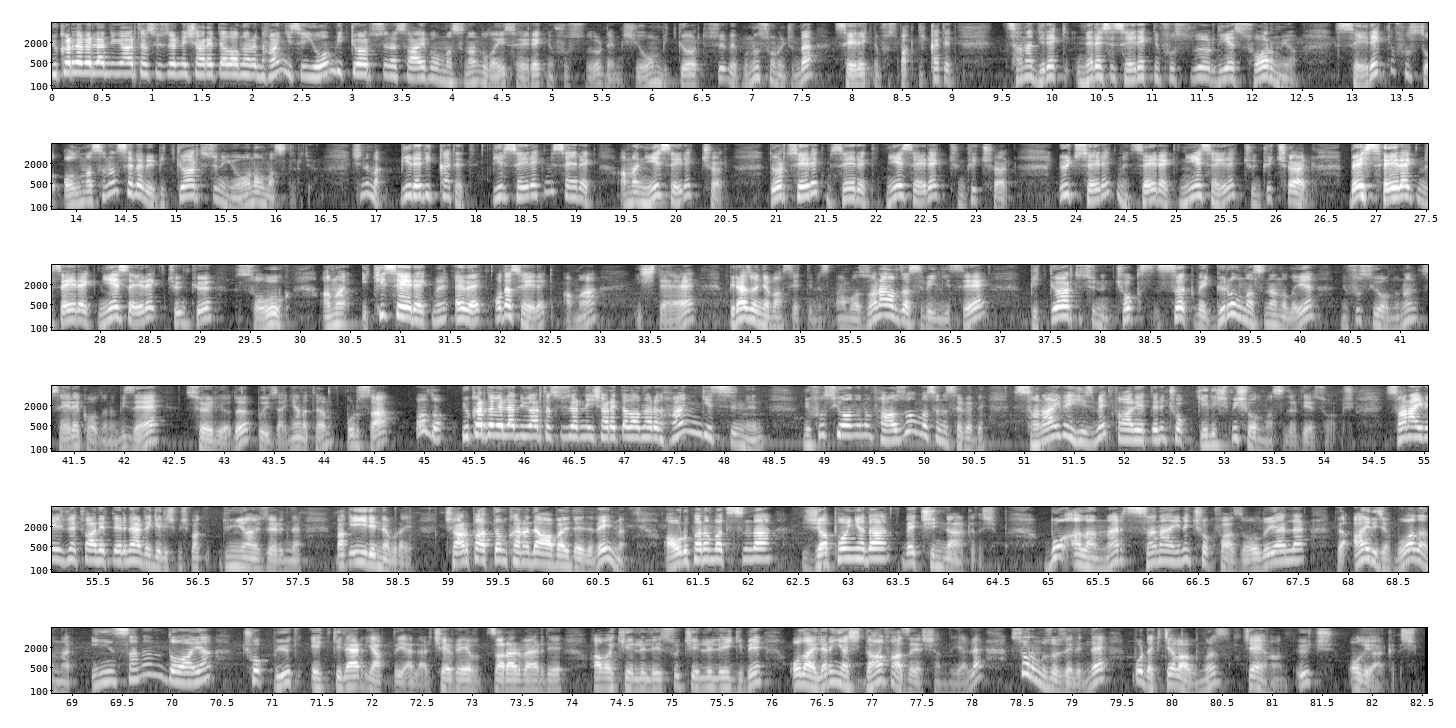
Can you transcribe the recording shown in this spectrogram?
Yukarıda verilen dünya haritası üzerinde işaretli alanların hangisi yoğun bitki örtüsüne sahip olmasından dolayı seyrek nüfusludur demiş. Yoğun bitki örtüsü ve bunun sonucunda seyrek nüfus. Bak dikkat et. Sana direkt neresi seyrek nüfusludur diye sormuyor. Seyrek nüfuslu olmasının sebebi bitki örtüsünün yoğun olmasıdır diyor. Şimdi bak bire dikkat et. Bir seyrek mi seyrek? Ama niye seyrek? Çöl. Dört seyrek mi? Seyrek. Niye seyrek? Çünkü çöl. Üç seyrek mi? Seyrek. Niye seyrek? Çünkü çöl. 5 seyrek mi? Seyrek. Niye seyrek? Çünkü soğuk. Ama 2 seyrek mi? Evet o da seyrek ama işte biraz önce bahsettiğimiz Amazon havzası bilgisi bitki örtüsünün çok sık ve gür olmasından dolayı nüfus yoğunluğunun seyrek olduğunu bize söylüyordu. Bu yüzden yanıtım Bursa oldu. Yukarıda verilen dünya haritası üzerine işaretli alanların hangisinin nüfus yoğunluğunun fazla olmasının sebebi sanayi ve hizmet faaliyetlerinin çok gelişmiş olmasıdır diye sormuş. Sanayi ve hizmet faaliyetleri nerede gelişmiş bak dünya üzerinde. Bak iyi dinle burayı. Çarpı attığım Kanada ABD'de değil mi? Avrupa'nın batısında, Japonya'da ve Çin'de arkadaşım. Bu alanlar sanayinin çok fazla olduğu yerler ve ayrıca bu alanlar insanın doğaya çok büyük etkiler yaptığı yerler. Çevreye zarar verdiği, hava kirliliği, su kirliliği gibi olayların yaş- daha fazla yaşandığı yerler. Sorumuz özelinde buradaki cevabımız Ceyhan 3 oluyor arkadaşım.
